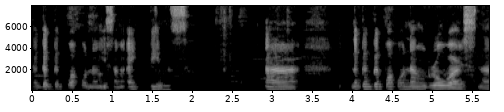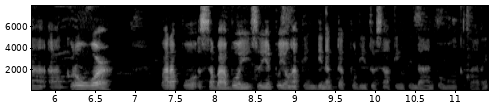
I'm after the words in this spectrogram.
nagdagdag po ako ng isang items. Ah, nagdagdag po ako ng growers na ah, grower para po sa baboy. So, yun po yung aking dinagdag po dito sa aking tindahan po mga kasari.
